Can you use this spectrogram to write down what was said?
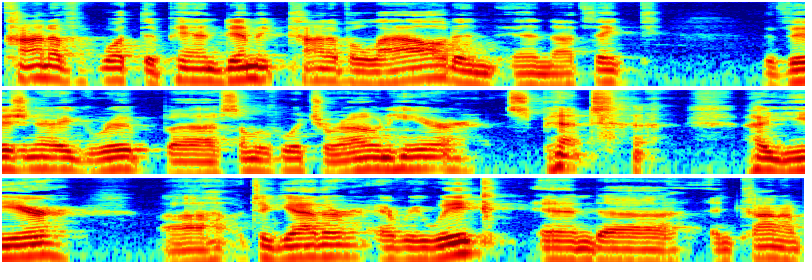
kind of what the pandemic kind of allowed, and and I think the visionary group, some of which are on here, spent a year uh, together every week and uh, and kind of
